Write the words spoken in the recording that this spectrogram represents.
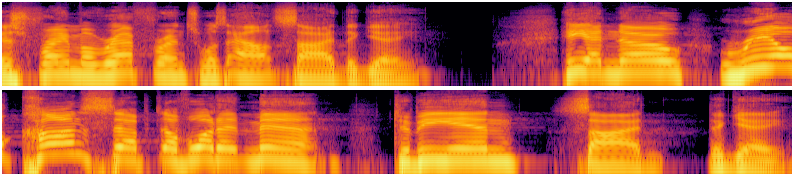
His frame of reference was outside the gate. He had no real concept of what it meant to be inside the gate.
